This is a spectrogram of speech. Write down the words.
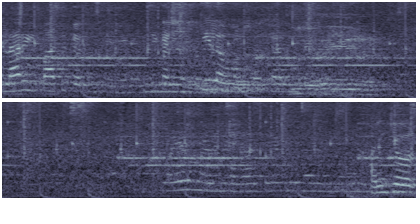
எல்லாரும் பார்த்து தெரிஞ்சுக்கோங்க. கீழே அங்கே ஒரு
